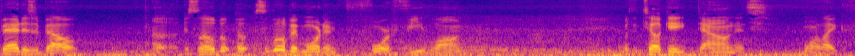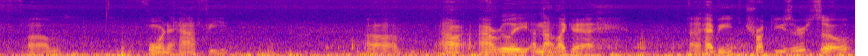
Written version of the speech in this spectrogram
bed is about uh, it's a little bit uh, it's a little bit more than four feet long. With the tailgate down it's more like um, four and a half feet. Uh, I, I, don't, really I'm not like a, a heavy truck user so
